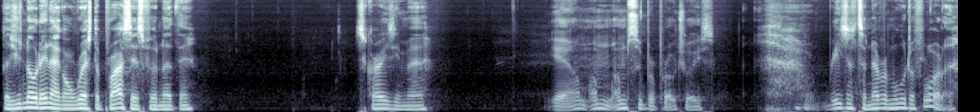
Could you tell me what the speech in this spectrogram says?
Because you know they're not gonna rush the process for nothing. It's crazy, man. Yeah, I'm I'm, I'm super pro-choice. Reasons to never move to Florida.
